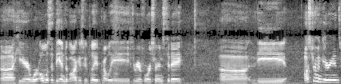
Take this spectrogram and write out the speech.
uh, here. We're almost at the end of August. We played probably three or four turns today. Uh, the Austro-Hungarians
